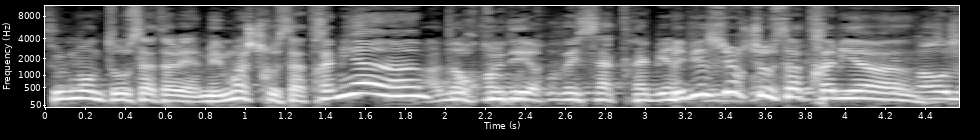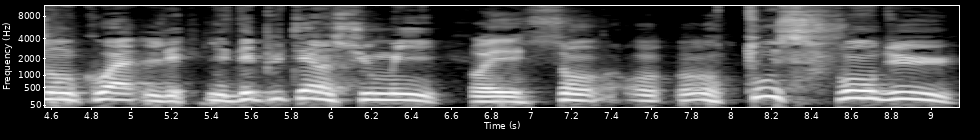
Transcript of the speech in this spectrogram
Tout le monde trouve ça très bien. Mais moi je trouve ça très bien, hein, Ah pour tout vous dire. trouvez ça très bien. Mais bien sûr, je trouve ça très bien. Pas au nom de quoi les, les députés insoumis sont, ont, ont tous fondu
